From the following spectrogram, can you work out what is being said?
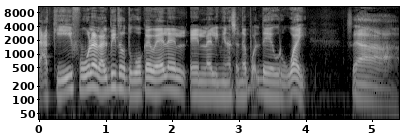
aquí full el árbitro tuvo que ver en la eliminación de, de Uruguay. O sea,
